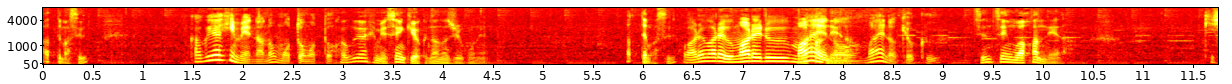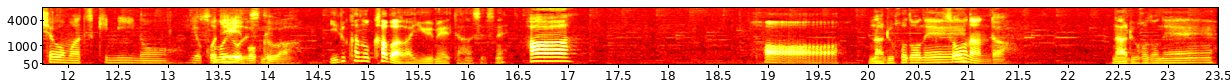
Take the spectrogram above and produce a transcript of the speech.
合ってます？かぐや姫なの？もともとかぐや姫1975年合ってます？我々生まれる前の前の曲？全然わかんねえな。汽車を待つ君の横でその僕は、イルカのカバーが有名って話ですね。ははあ。なるほどあ、ね。そうなんだ。なるほどね。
